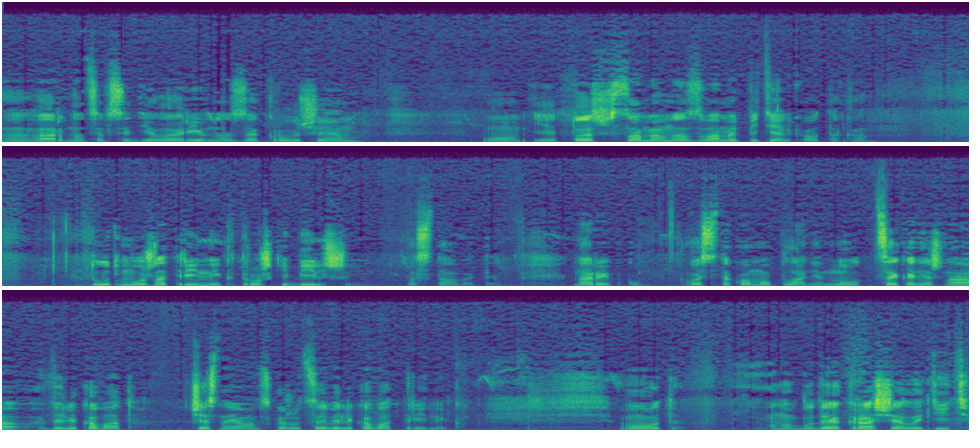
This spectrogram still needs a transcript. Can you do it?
Гарно це все діло рівно закручуємо. О, і те ж саме у нас з вами петелька отака. Тут можна трійник трошки більший поставити на рибку. Ось в такому плані. Ну, це, звісно, великоват. Чесно, я вам скажу, це великоват трійник. От. Воно буде краще летіти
